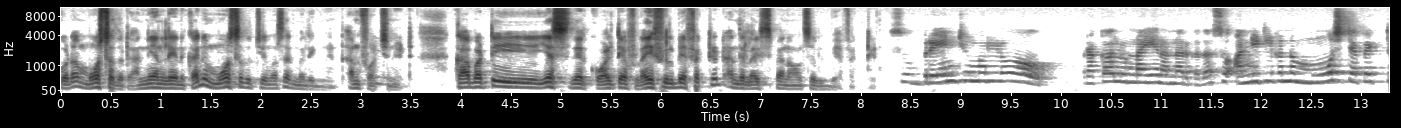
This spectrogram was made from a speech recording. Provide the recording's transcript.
కూడా మోస్ట్ ఆఫ్ ద అన్ని అనలేను కానీ most of the tumours are malignant unfortunate కాబట్టి as their quality of life will be affected and the life span also will be affected so brain ట్యూమర్లో రకాలు ఉన్నాయి అని అన్నారు కదా. సో అన్నిటికన్నా మోస్ట్ ఎఫెక్ట్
